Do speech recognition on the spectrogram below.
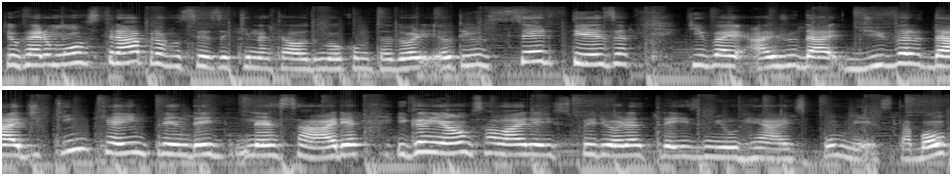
que eu quero mostrar para vocês aqui na tela do meu computador. Eu tenho certeza que vai ajudar de verdade quem quer empreender nessa área e ganhar um salário superior a 3 mil reais por mês, tá bom?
